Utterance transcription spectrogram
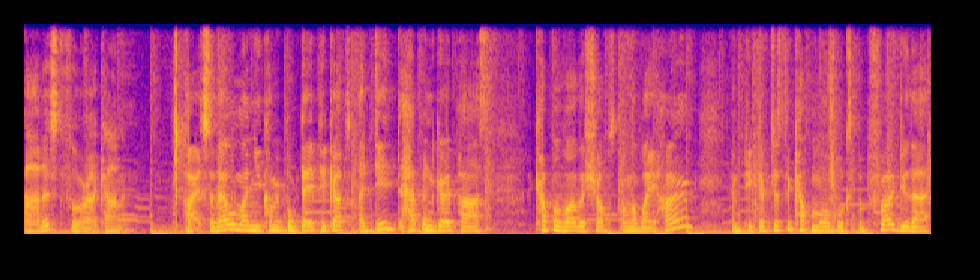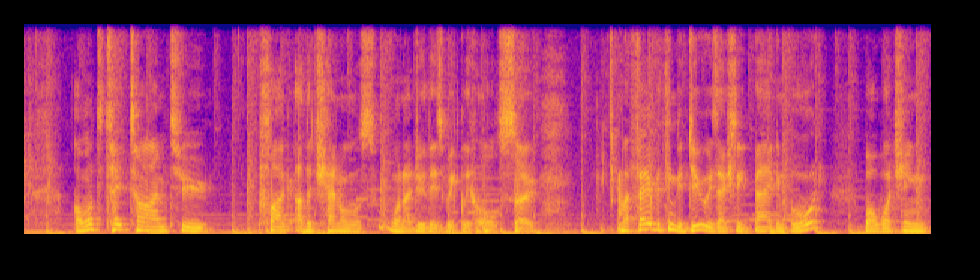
artist for uh, Karmen. All right, so that were my new comic book day pickups. I did happen to go past a couple of other shops on the way home and picked up just a couple more books. But before I do that, I want to take time to plug other channels when I do these weekly hauls. So my favorite thing to do is actually bag and board while watching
